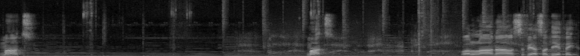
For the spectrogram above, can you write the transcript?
مات. مات. والله أنا آسف يا صديقي.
